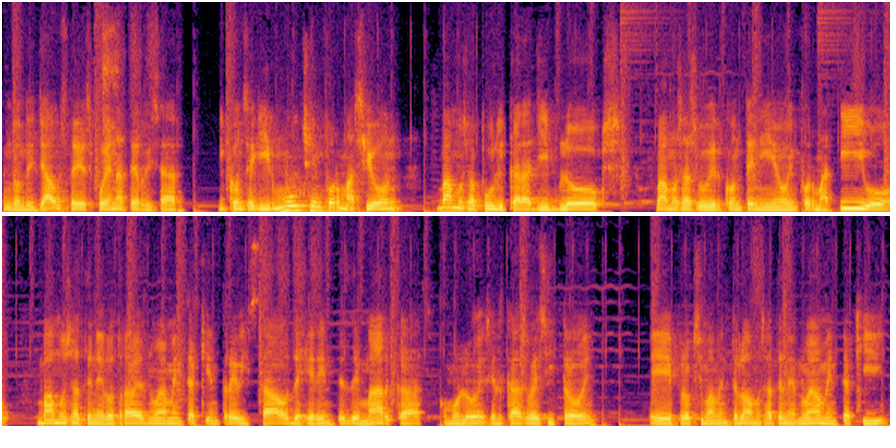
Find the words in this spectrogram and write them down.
en donde ya ustedes pueden aterrizar y conseguir mucha información. Vamos a publicar allí blogs, vamos a subir contenido informativo, vamos a tener otra vez nuevamente aquí entrevistados de gerentes de marcas, como lo es el caso de Citroën. Eh, próximamente lo vamos a tener nuevamente aquí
